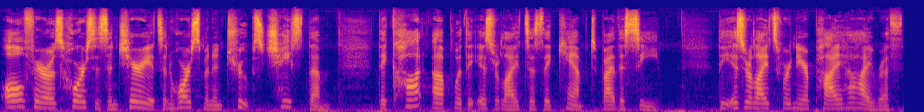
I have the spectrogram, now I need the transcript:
All Pharaoh's horses and chariots and horsemen and troops chased them. They caught up with the Israelites as they camped by the sea. The Israelites were near Pi Hahiroth,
